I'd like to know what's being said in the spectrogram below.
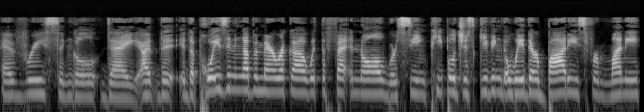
every single day. The the poisoning of America with the fentanyl. We're seeing people just giving away their bodies for money.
